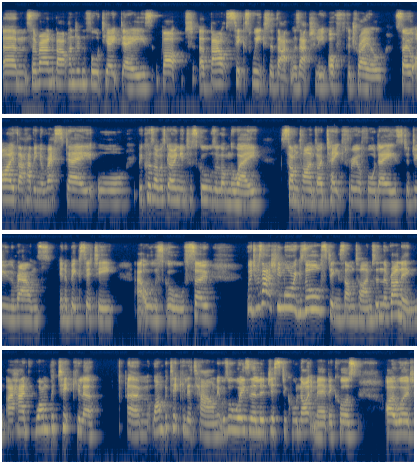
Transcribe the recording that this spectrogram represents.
um, so around about 148 days. But about six weeks of that was actually off the trail. So either having a rest day, or because I was going into schools along the way, sometimes I'd take three or four days to do the rounds in a big city at all the schools. So, which was actually more exhausting sometimes than the running. I had one particular, um, one particular town. It was always a logistical nightmare because I would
